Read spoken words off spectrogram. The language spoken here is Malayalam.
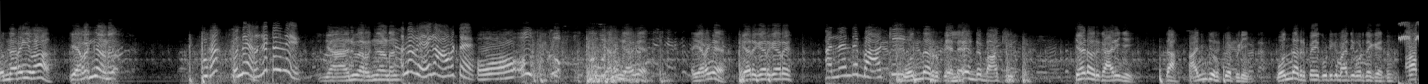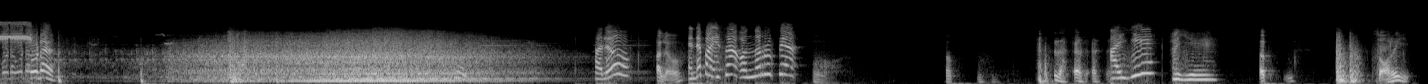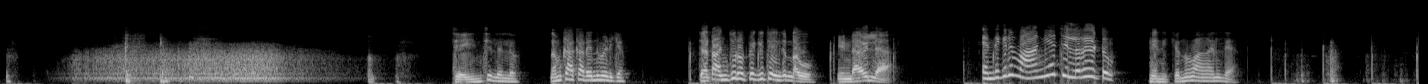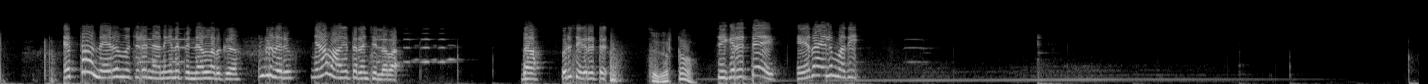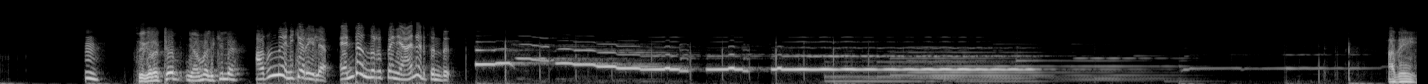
ഒന്നിറങ്ങി വാ ഇറങ്ങാണ് ഒന്ന് ഇറങ്ങട്ടെ ഞാനും ഇറങ്ങാണ്. വേഗം ആവട്ടെ. ഇറങ്ങ കേറ് കേറ് കേറ്. അല്ല എന്റെ ബാക്കി. ഒന്നര റുപ്യ അല്ലേ? എന്റെ ബാക്കി. ചേട്ടാ ഒരു കാര്യം ചെയ്യ്. അഞ്ചു അഞ്ച് റുപ്യ പിടി. ഒന്നര റുപ്യ കൂട്ടിക്ക് മാറ്റി കൊടുത്തേക്ക്. ഹലോ? ഹലോ? എന്റെ പൈസ ഒന്നര റുപ്യ. അയ്യേ. അയ്യേ. സോറി. ചേഞ്ച് ഇല്ലല്ലോ. നമുക്ക് ആ കടയിൽ നിന്ന് മേടിക്കാം. ചേട്ടാ അഞ്ചു റുപ്യക്ക് ചേഞ്ച് ഉണ്ടാവോ? ഉണ്ടാവില്ല. എന്തെങ്കിലും വാങ്ങിയ ചില്ലറ കിട്ടും. എനിക്കൊന്നും വാങ്ങാനില്ല. എത്ര നേരം എന്ന് വെച്ചിട്ട് ഞാനിങ്ങനെ പിന്നാലെ നടക്കുക? ഇങ്ങോട്ട് തരൂ ഞാൻ വാങ്ങിത്തരാം ചില്ലറ. ദാ ഒരു സിഗരറ്റ്. സിഗരറ്റോ? സിഗരറ്റേ ഏതായാലും മതി. സിഗരറ്റ് ഞാൻ വലിക്കില്ല. അതൊന്നും എനിക്കറിയില്ല. എന്റെ ഒന്നുറുപ്പ ഞാൻ എടുത്തിട്ടുണ്ട്. അതെ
